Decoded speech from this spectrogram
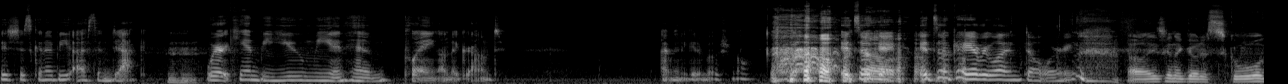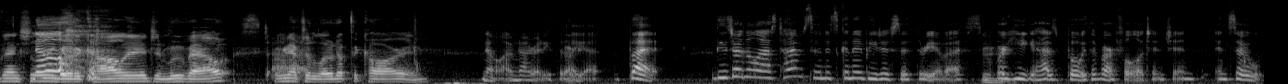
it's just gonna be us and Jack, Mhm. where it can be you, me, and him playing on the ground. I'm gonna get emotional. It's No. okay. It's okay, everyone. Don't worry. Oh, he's gonna go to school eventually, No. go to college, and move out. Stop. We're gonna have to load up the car and. No, I'm not ready for that Okay. yet. But these are the last times, and it's gonna be just the three of us, Mhm. where he has both of our full attention. And so,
